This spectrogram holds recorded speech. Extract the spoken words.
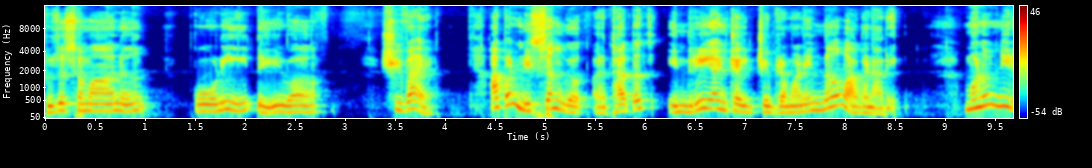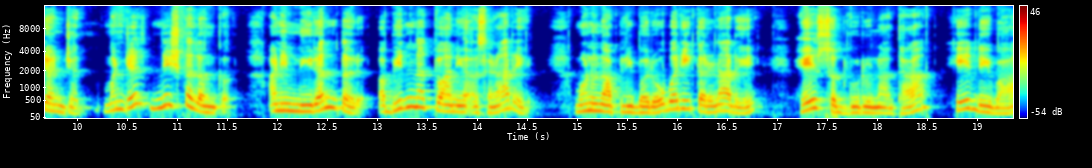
तुझ समान कोणी देवा. शिवाय आपण निसंग अर्थातच इंद्रियांच्या इच्छेप्रमाणे न वागणारे म्हणून निरंजन म्हणजेच निष्कलंक आणि निरंतर अभिन्नत्वाने असणारे म्हणून आपली बरोबरी करणारे हे सद्गुरुनाथा हे देवा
